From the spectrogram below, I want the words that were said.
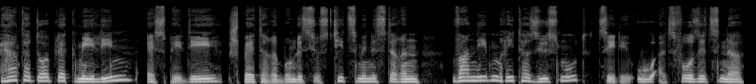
Hertha Däubler-Gmelin, SPD, spätere Bundesjustizministerin, war neben Rita Süßmuth, CDU als Vorsitzender,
